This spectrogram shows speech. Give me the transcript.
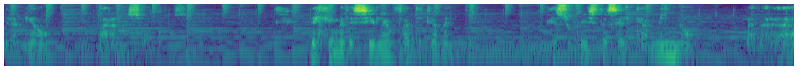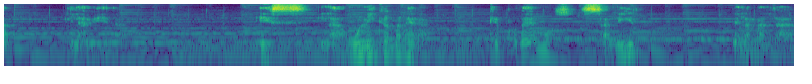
planeó para nosotros. Déjeme decirle enfáticamente, Jesucristo es el camino, la verdad y la vida. Es la única manera que podemos salir de la maldad.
